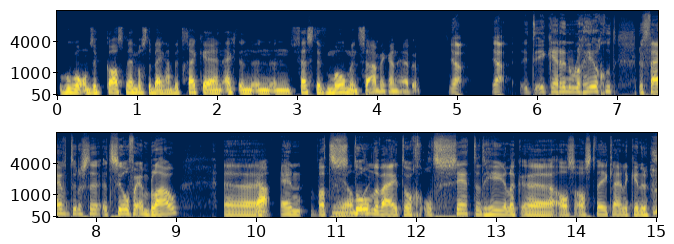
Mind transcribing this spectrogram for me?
hoe we onze castmembers erbij gaan betrekken en echt een, een, een festive moment samen gaan hebben. Ja, ja. ik herinner me nog heel goed de 25e, het zilver en blauw. Uh, ja. En wat stonden wij toch ontzettend heerlijk uh, als, als twee kleine kinderen.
